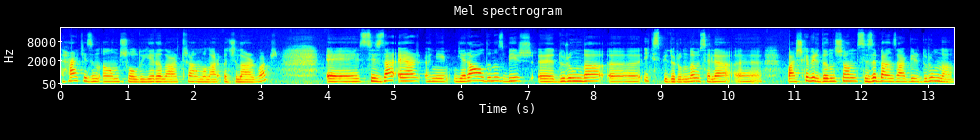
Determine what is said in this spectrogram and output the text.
herkesin almış olduğu yaralar, travmalar, acılar var. Ee, sizler eğer hani yara aldığınız bir e, durumda, e, x bir durumda mesela e, başka bir danışan size benzer bir durumla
